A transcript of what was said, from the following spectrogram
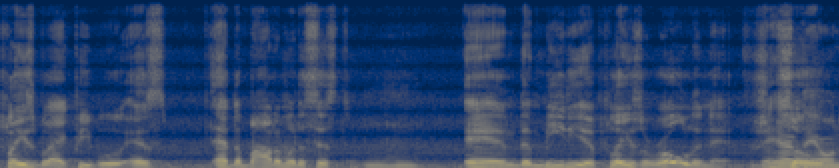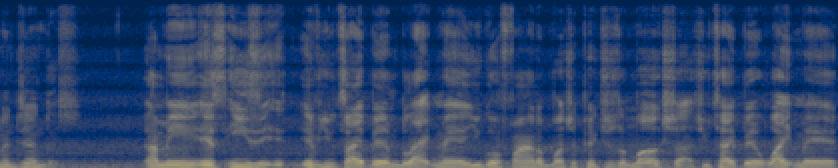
place black people as at the bottom of the system. Mm-hmm. And the media plays a role in that. They have So, their own agendas. I mean, it's easy. If you type in black man, you're gonna find a bunch of pictures of mugshots. You type in white man,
